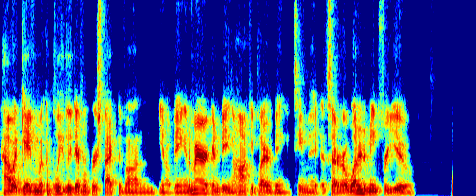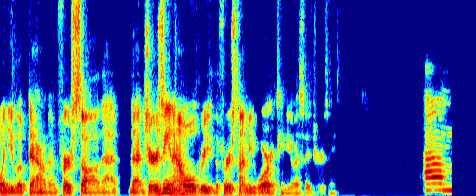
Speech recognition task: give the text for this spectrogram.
how it gave him a completely different perspective on you know being an American, being a hockey player, being a teammate, et cetera. What did it mean for you when you looked down and first saw that that jersey? And how old were you the first time you wore a Team USA jersey? Um,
